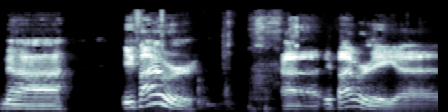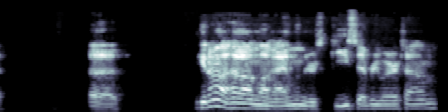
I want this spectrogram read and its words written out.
Nah, if I were, uh, if I were a, uh, uh, you know how on Long Island there's geese everywhere, Tom.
